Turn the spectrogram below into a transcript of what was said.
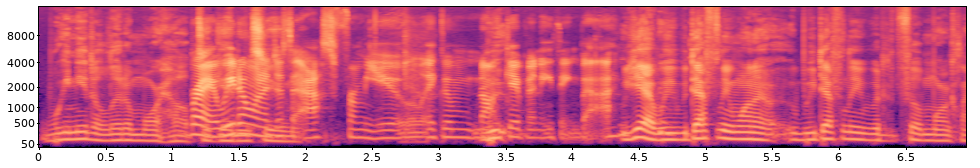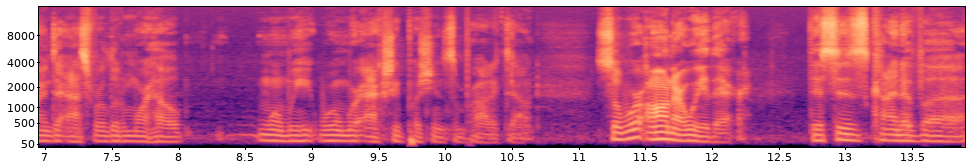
We need a little more help. to Right. We don't want to just ask from you, like and not We- give anything back. yeah, we definitely want to. We definitely would feel more inclined to ask for a little more help when we when we're actually pushing some product out. So we're on our way there. This is kind of uh,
